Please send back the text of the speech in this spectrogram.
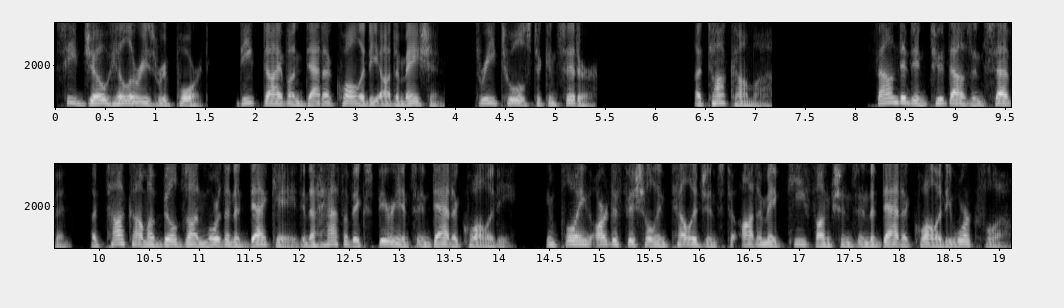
see Joe Hilleary's report, Deep Dive on Data Quality Automation, Three Tools to Consider. Ataccama. Founded in 2007, Ataccama builds on more than a decade and a half of experience in data quality, employing artificial intelligence to automate key functions in the data quality workflow.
